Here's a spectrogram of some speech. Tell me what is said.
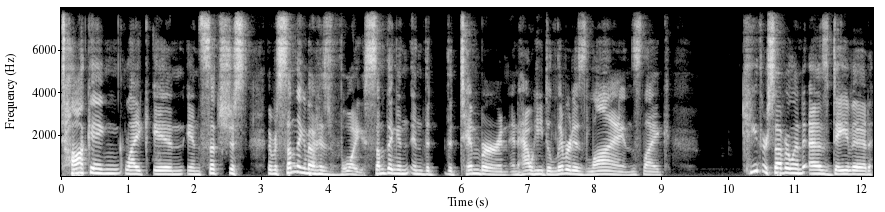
talking like in in such just there was something about his voice something in in the the timbre and and how he delivered his lines like Kiefer Sutherland as David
